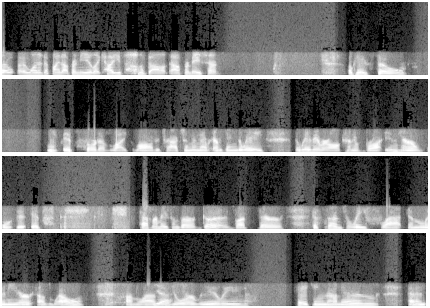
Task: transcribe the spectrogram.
So I wanted to find out from you, like how you felt about affirmations. Okay, so it's sort of like law of attraction and everything. The way the way they were all kind of brought in here, it's affirmations are good, but they're essentially flat and linear as well, unless yes. you're really taking them in and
